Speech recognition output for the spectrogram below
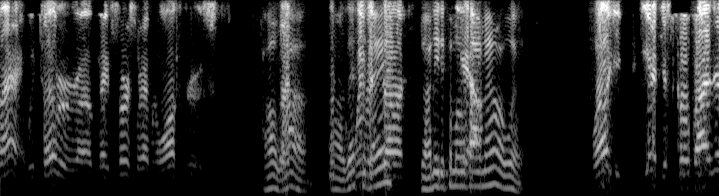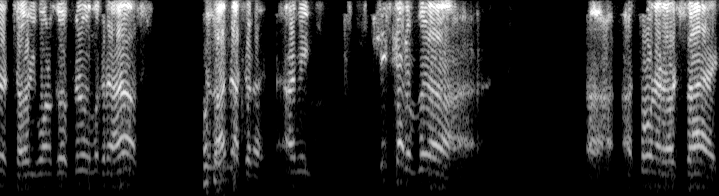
fine. We told her uh, May first we're having walkthroughs. Oh wow. Oh, is that we today? Do I need to come on Yeah. by now or what? Well, you, yeah, just go by there and tell her you want to go through and look at the house. Because Okay. I'm not gonna. I mean, she's kind of uh, uh, a thorn in our side,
